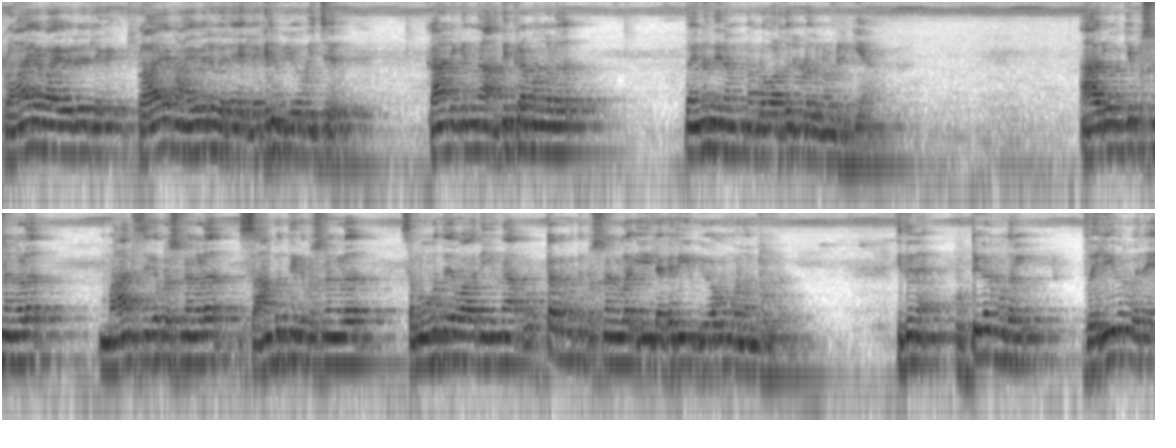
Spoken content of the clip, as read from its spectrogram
പ്രായമായവർ പ്രായമായവർ വരെ ലഹരി ഉപയോഗിച്ച് കാണിക്കുന്ന അതിക്രമങ്ങൾ ദൈനംദിനം നമ്മൾ വാർത്തകളിലൂടെ കണ്ടുകൊണ്ടിരിക്കുകയാണ്. ആരോഗ്യ പ്രശ്നങ്ങൾ മാനസിക പ്രശ്നങ്ങൾ സാമ്പത്തിക പ്രശ്നങ്ങൾ സമൂഹത്തെ ബാധിക്കുന്ന ഒട്ടനവധി പ്രശ്നങ്ങൾ ഈ ലഹരി ഉപയോഗം കൊണ്ട് ഇതിന് കുട്ടികൾ മുതൽ വലിയവർ വരെ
